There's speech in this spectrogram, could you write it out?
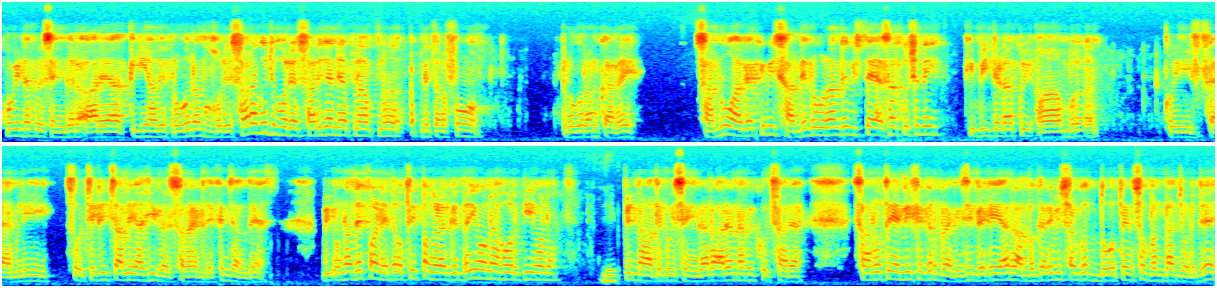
ਕੋਈ ਨਾ ਕੋਈ ਸਿੰਗਰ ਆ ਰਿਹਾ, ਤੀਆਂ ਦੇ ਪ੍ਰੋਗਰਾਮ ਹੋ ਰਹੇ, ਸਾਰਾ ਕੁਝ ਹੋ ਰਿਹਾ, ਸਾਰੇ ਜਣੇ ਆਪਣਾ ਆਪਣਾ, ਆਪਣੇ ਤਰਫੋਂ ਪ੍ਰੋਗਰਾਮ ਕਰ ਰਹੇ। ਸਾਨੂੰ ਆ ਗਿਆ ਕਿ ਵੀ ਸਾਡੇ ਪ੍ਰੋਗਰਾਮ ਦੇ ਵਿੱਚ ਤਾਂ ਐਸਾ ਕੁਝ ਨਹੀਂ ਕਿ ਵੀ ਜਿਹੜਾ ਕੋਈ ਆਮ, ਕੋਈ ਫੈਮਿਲੀ ਸੋਚੇ ਕਿ ਚੱਲ ਅਸੀਂ ਵਿਰਸਾ ਨਾਈਟ ਦੇਖਣ ਚੱਲਦੇ ਆ। ਵੀ ਉਹਨਾਂ ਦੇ ਭਾਣੇ ਤਾਂ ਉੱਥੇ ਭੰਗੜਾ ਗਿੱਧਾ ਹੀ ਹੋਣਾ ਹੋਰ ਕੀ ਹੋਣਾ? ਵੀ ਨਾ ਤੇ ਕੋਈ ਸਿੰਗਰ ਆ ਰਿਹਾ ਨਾ ਕੋਈ ਕੁਛ ਆ ਰਿਹਾ। ਸਾਨੂੰ ਤੇ ਇੰਨੀ ਫਿਕਰ ਪੈ ਗਈ ਸੀ ਵੇਖੇ ਯਾਰ ਰੱਬ ਕਰੇ ਵੀ ਸਾਡੇ ਕੋਲ 2-300 ਬੰਦਾ ਜੁੜ ਜਾਏ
